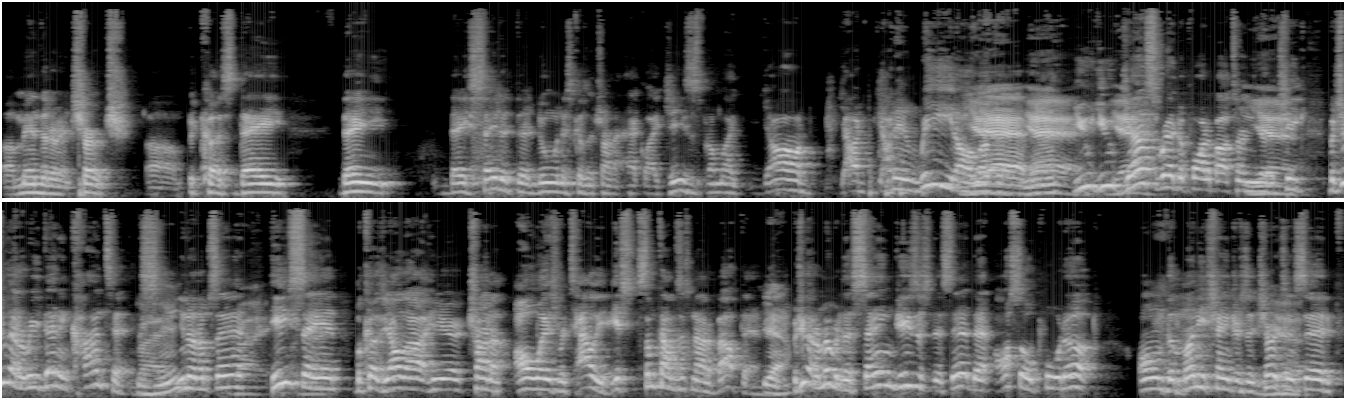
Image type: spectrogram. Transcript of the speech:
uh, men that are in church um, because they they they say that they're doing this because they're trying to act like Jesus. But I'm like, y'all y'all y'all didn't read all of Yeah, it. man. You you Yeah. just read the part about turning the other cheek, but you got to read that in context. Right. You know what I'm saying? Right. He's saying because y'all are out here trying to always retaliate. It's sometimes it's not about that. Yeah. But you got to remember the same Jesus that said that also pulled up on the money changers at church and said,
